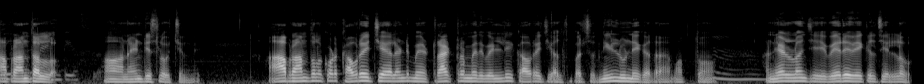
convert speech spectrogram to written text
ఆ ప్రాంతాల్లో. నైంటీస్లో వచ్చింది. ఆ ప్రాంతంలో కూడా కవరేజ్ చేయాలంటే మేము ట్రాక్టర్ మీద వెళ్ళి కవరేజ్ చేయాల్సిన పరిస్థితి. నీళ్ళు ఉండే కదా మొత్తం. నీళ్ళలోంచి వేరే వెహికల్స్ వెళ్ళవు.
